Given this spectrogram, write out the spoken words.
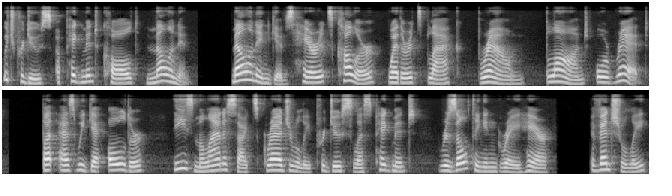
which produce a pigment called melanin. Melanin gives hair its colour, whether it is black, brown, blonde, or red. But as we get older these melanocytes gradually produce less pigment, resulting in grey hair; eventually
